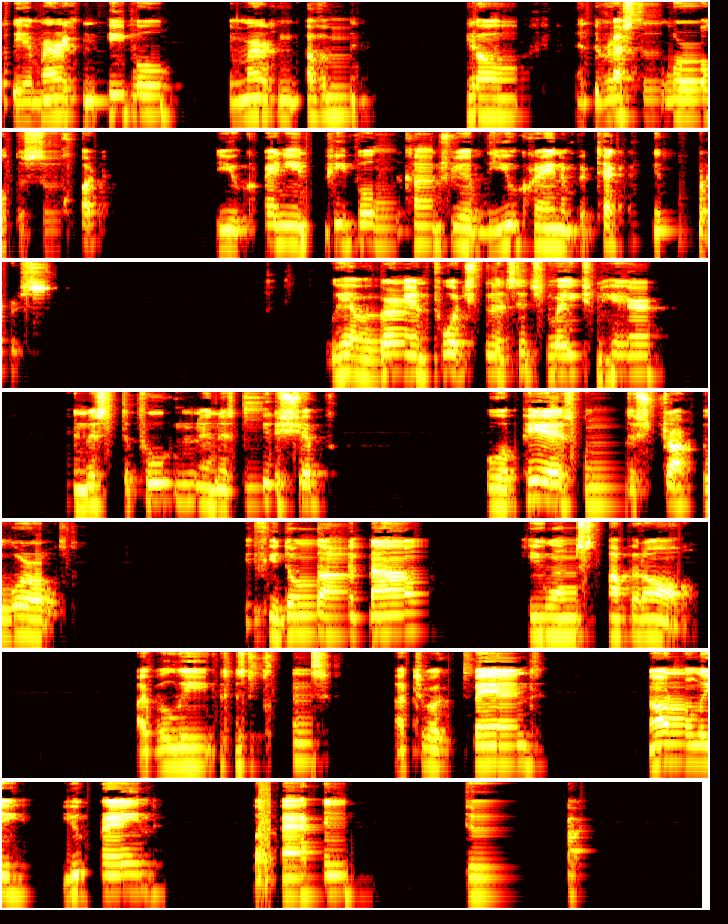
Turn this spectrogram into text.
for the American people, the American government, NATO, and the rest of the world to support the Ukrainian people, the country of the Ukraine, and protecting its borders. We have a very unfortunate situation here in Mr. Putin and his leadership, who appears to destruct the world. If you don't stop him now, he won't stop at all. I believe his plans are to expand not only Ukraine, but back into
